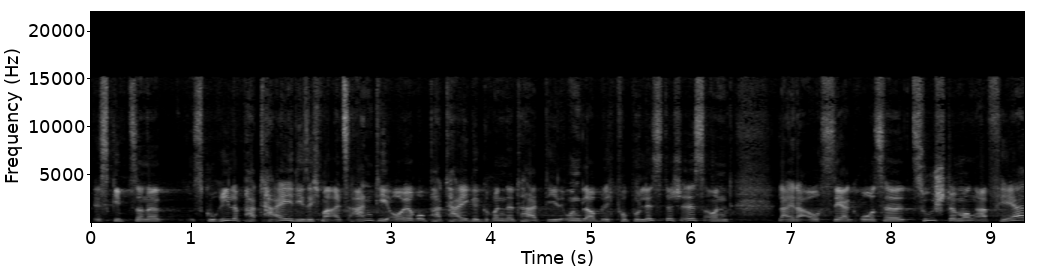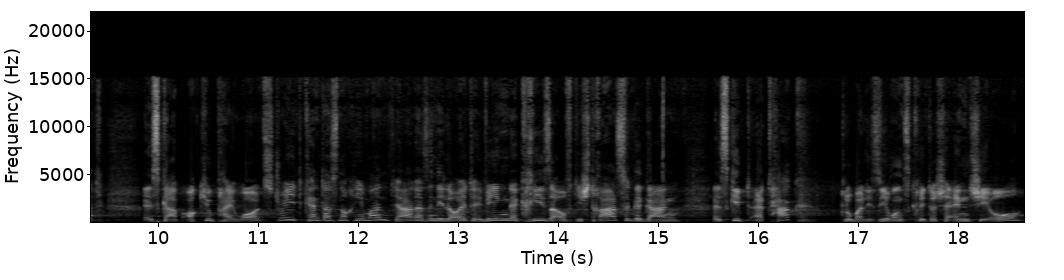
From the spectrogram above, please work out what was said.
Es gibt so eine skurrile Partei, die sich mal als Anti-Euro-Partei gegründet hat, die unglaublich populistisch ist und leider auch sehr große Zustimmung erfährt. Es gab Occupy Wall Street, kennt das noch jemand? Ja, da sind die Leute wegen der Krise auf die Straße gegangen. Es gibt Attac, globalisierungskritische NGO.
